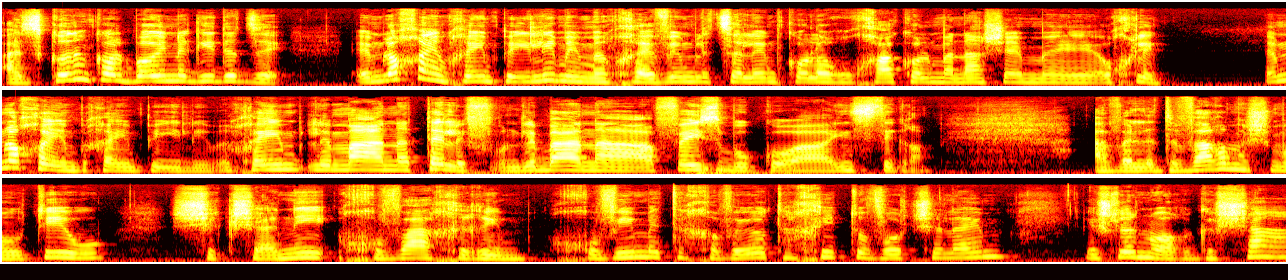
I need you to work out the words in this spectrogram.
אז קודם כל בואי נגיד את זה. הם לא חיים חיים פעילים אם הם חייבים לצלם כל ארוחה, כל מנה שהם אה, אוכלים. הם לא חיים בחיים פעילים, הם חיים למען הטלפון, למען הפייסבוק או האינסטגרם. אבל הדבר המשמעותי הוא שכשאני חווה אחרים, חווים את החוויות הכי טובות שלהם, יש לנו הרגשה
